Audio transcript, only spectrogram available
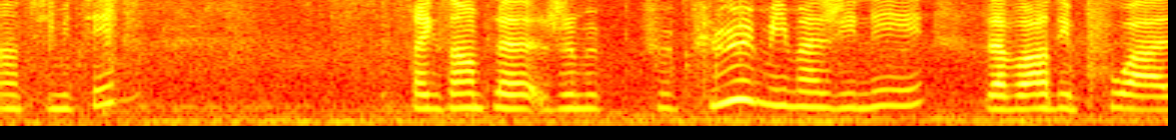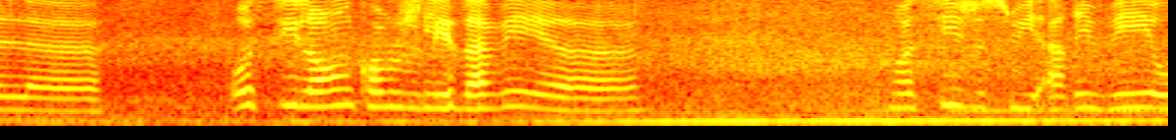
intimité. Par exemple, je ne peux plus m'imaginer d'avoir des poils euh, aussi longs comme je les avais. Euh. Aussi, je suis arrivée au,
